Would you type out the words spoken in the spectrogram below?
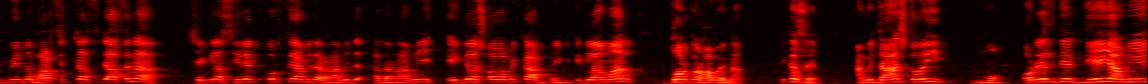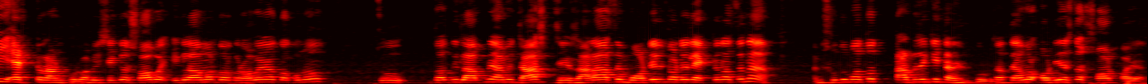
বিভিন্ন ভার্সিটি আছে না, সেগুলা সিলেক্ট করতে আমি, দাঁড়ান আমি দাঁড়ান, আমি এগুলা সব আমি কাটবো, এগুলো আমার দরকার হবে না, ঠিক আছে আমি জাস্ট ওই মডেলদের দিয়েই আমি এই অ্যাডটা রান করব, আমি সেগুলো সব, এগুলো আমার দরকার হবে না কখনো, তো যদি লাভ নেই, আমি জাস্ট যে যারা আছে মডেল টডেল অ্যাক্টর আছে না, আমি শুধুমাত্র তাদেরকেই টার্গেট করব, যাতে আমার অডিয়েন্সটা শর্ট হয় আর।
